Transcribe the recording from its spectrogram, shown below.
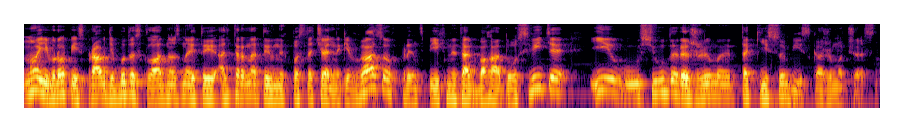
Ну а Європі справді буде складно знайти альтернативних постачальників газу. В принципі, їх не так багато у світі, і усюди режими такі собі, скажімо чесно.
